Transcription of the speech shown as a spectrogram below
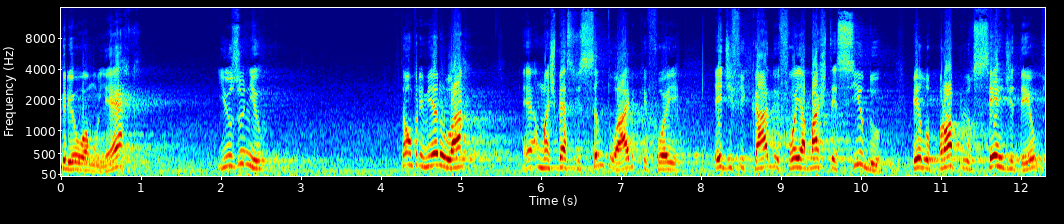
criou a mulher e os uniu. Então, o primeiro lar é uma espécie de santuário que foi edificado e foi abastecido pelo próprio ser de Deus.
